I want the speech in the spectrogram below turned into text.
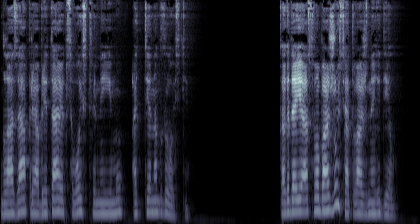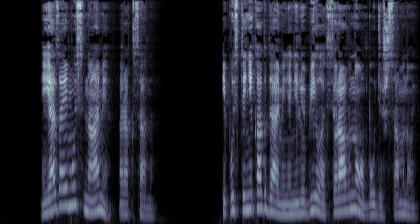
Глаза приобретают свойственный ему оттенок злости. Когда я освобожусь от важных дел, я займусь нами, Роксана. И пусть ты никогда меня не любила, все равно будешь со мной.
